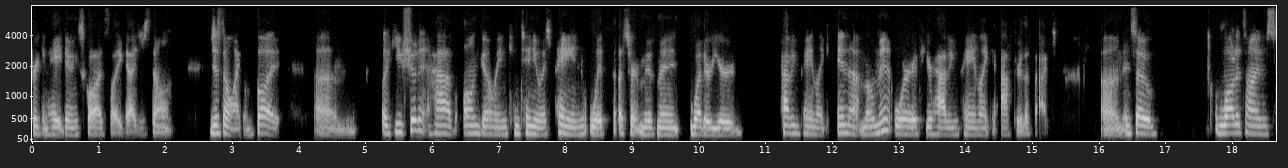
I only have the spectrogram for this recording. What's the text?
freaking hate doing squats. Like, I just don't, just don't like them. But, um, like, you shouldn't have ongoing, continuous pain with a certain movement, whether you're having pain like in that moment or if you're having pain like after the fact. Um, and so, a lot of times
